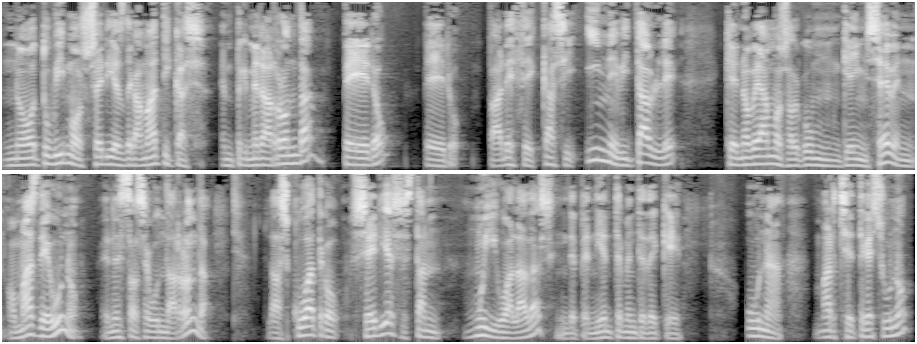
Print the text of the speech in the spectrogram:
No tuvimos series dramáticas en primera ronda, pero, pero, parece casi inevitable que no veamos algún Game 7 o más de uno en esta segunda ronda. Las cuatro series están muy igualadas, independientemente de que una marche 3-1,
